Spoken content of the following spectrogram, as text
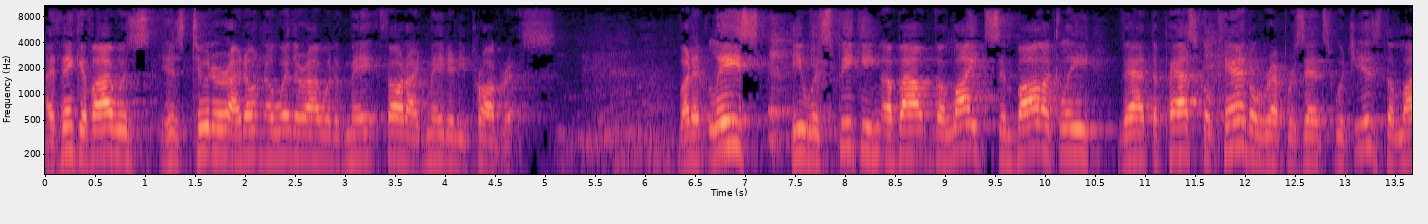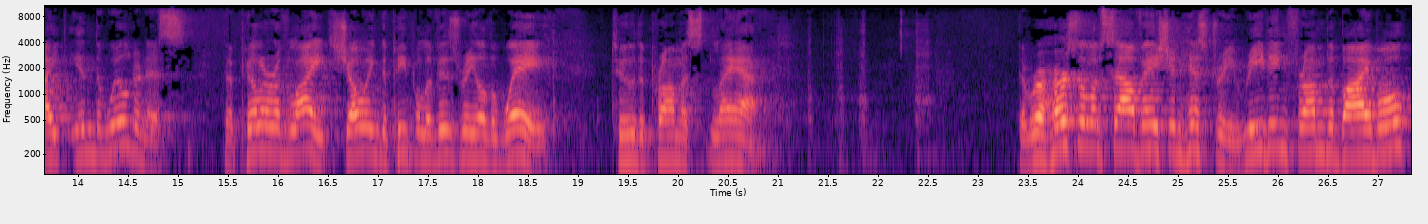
I think if I was his tutor, I don't know whether I would have made, thought I'd made any progress. But at least he was speaking about the light symbolically that the paschal candle represents, which is the light in the wilderness the pillar of light showing the people of Israel the way to the promised land. The rehearsal of salvation history, reading from the Bible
